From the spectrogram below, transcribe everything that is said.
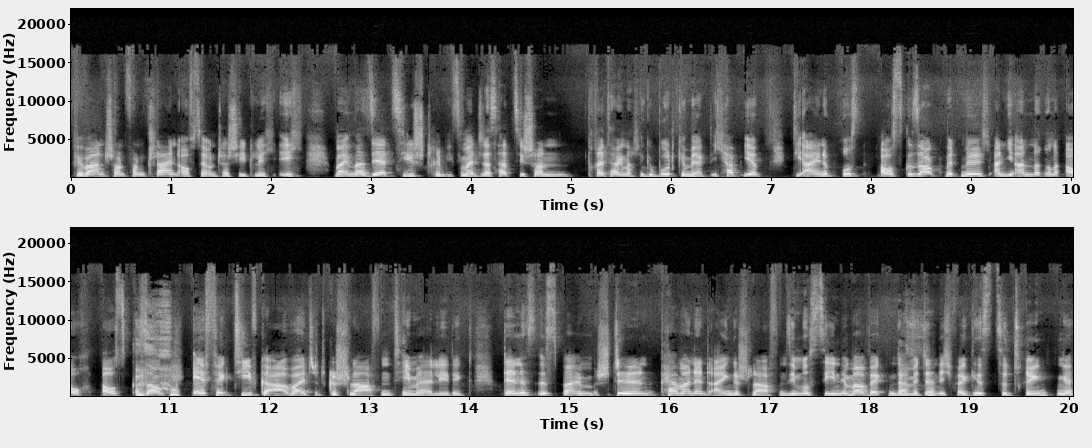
wir waren schon von klein auf sehr unterschiedlich. Ich war immer sehr zielstrebig. Sie meinte, das hat sie schon drei Tage nach der Geburt gemerkt. Ich habe ihr die eine Brust ausgesaugt mit Milch, an die anderen auch ausgesaugt, effektiv gearbeitet, geschlafen, Thema erledigt. Dennis ist beim Stillen permanent eingeschlafen. Sie musste ihn immer wecken, damit er nicht vergisst zu trinken.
